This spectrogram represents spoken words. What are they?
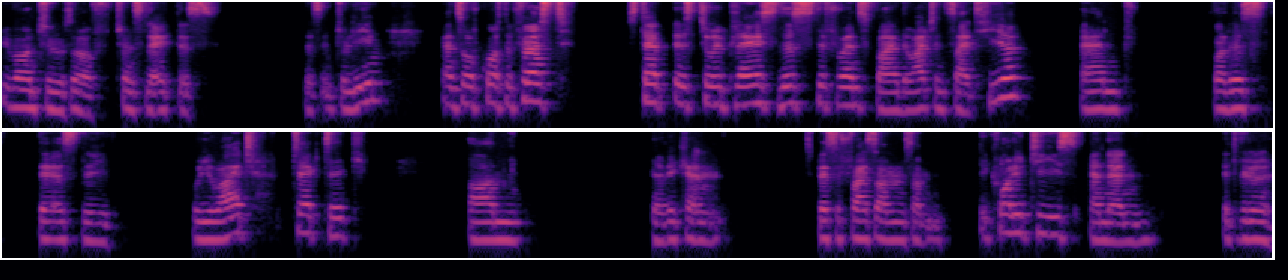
we want to sort of translate this, this into Lean. And so of course, the first step is to replace this difference by the right-hand side here. And for this, there's the rewrite tactic. Um, that we can specify some, some equalities, and then it will,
